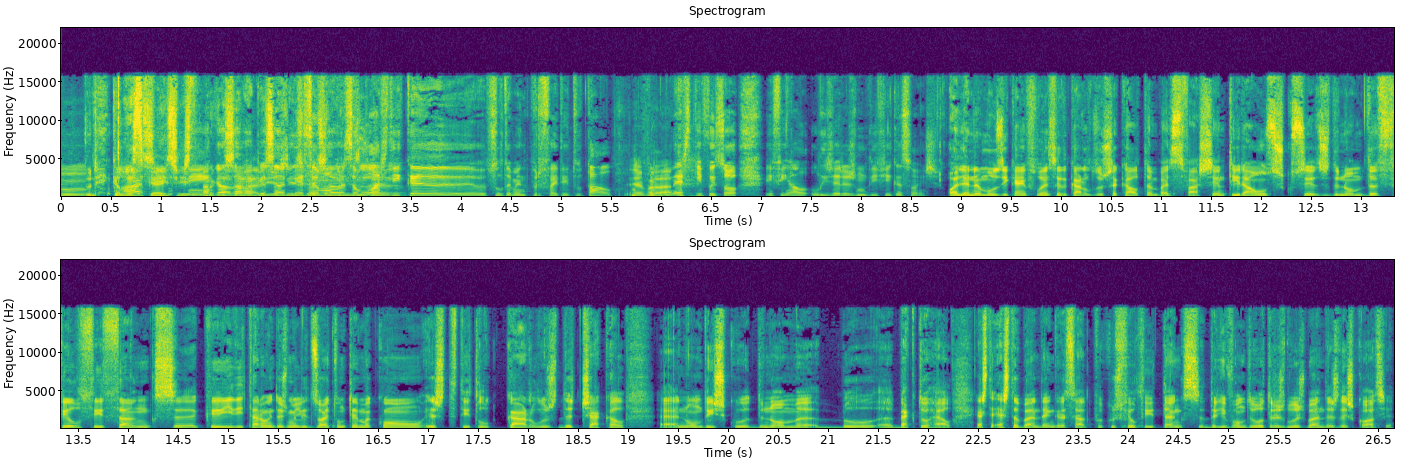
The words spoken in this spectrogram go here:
Hum. Do Nicolas ah, Cage. Sim, sim, por acaso estava a pensar nisso. Essa é uma operação a... plástica absolutamente perfeita e total. É verdade. Esta aqui foi só, enfim, há ligeiras modificações. Olha, na música, a influência de Carlos o Chacal também se faz sentir. Há uns escoceses de nome The Filthy Thugs eh, que editaram em 2018 um tema com este título, Carlos the Chacal, num disco de nome Back to Hell. Esta, esta banda é engraçada porque os Filthy Tongues derivam de outras duas bandas da Escócia,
